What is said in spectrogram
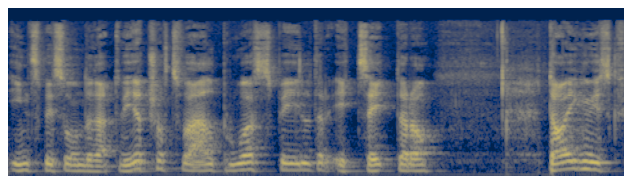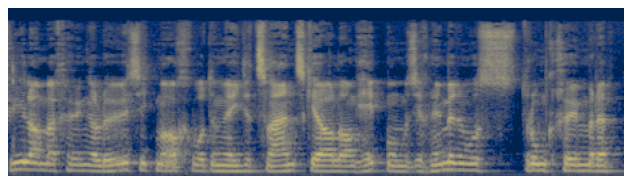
insbesondere auch die Wirtschaftswelt, Berufsbilder etc. Da irgendwie das Gefühl haben, wir können eine Lösung machen, die dann wieder 20 Jahre lang hat, wo man sich nicht mehr darum kümmern muss,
